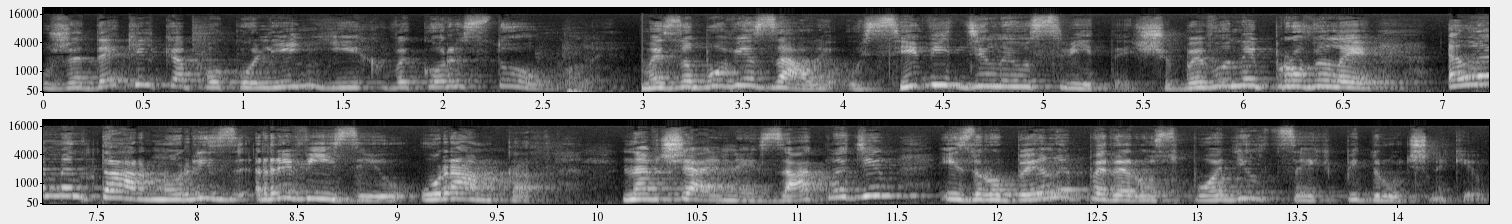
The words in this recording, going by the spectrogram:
вже декілька поколінь їх використовували. Ми зобов'язали усі відділи освіти, щоб вони провели елементарну ревізію у рамках навчальних закладів і зробили перерозподіл цих підручників.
